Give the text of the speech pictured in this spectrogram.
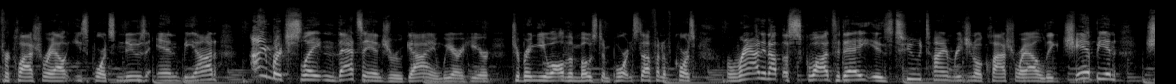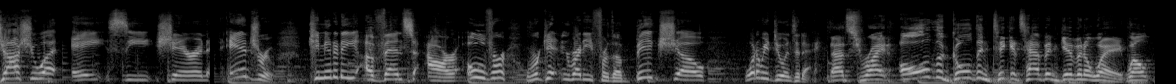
for Clash Royale esports news and beyond. I'm Rich Slaton, that's Andrew Ghai, and we are here to bring you all the most important stuff. And of course, rounding out the squad today is two time regional Clash Royale League champion Joshua A.C. Sharon. Andrew, community events are over. We're getting ready for the big show. What are we doing today? That's right. All the golden tickets have been given away. Well,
